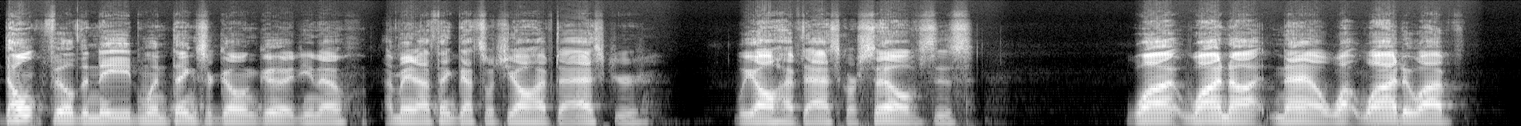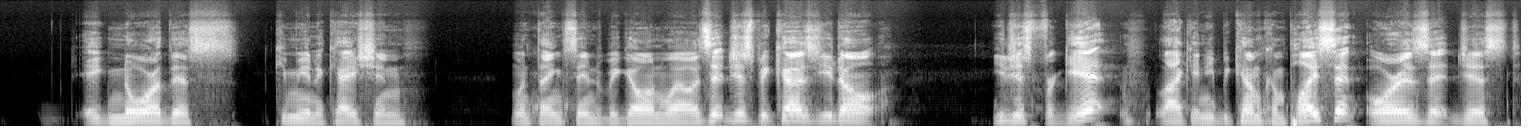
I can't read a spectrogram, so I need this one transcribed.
don't feel the need when things are going good, you know? I mean, I think that's what y'all have to ask your we all have to ask ourselves is why why not now? Why why do I ignore this communication when things seem to be going well? Is it just because you don't you just forget like and you become complacent or is it just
